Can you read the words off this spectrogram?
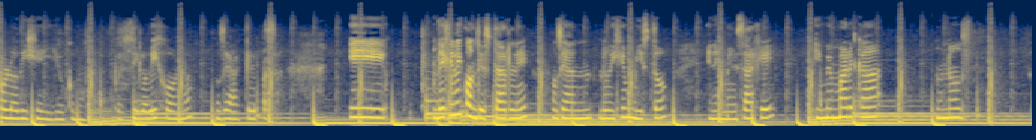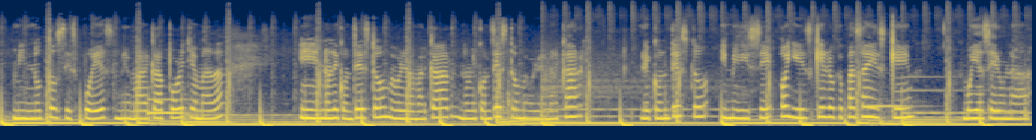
o lo dije? Y yo como, pues sí lo dijo, ¿no? O sea, ¿qué le pasa? Y dejé de contestarle, o sea, lo dije en visto en el mensaje y me marca unos minutos después, me marca por llamada y no le contesto, me vuelve a marcar, no le contesto, me vuelve a marcar, le contesto y me dice, oye, es que lo que pasa es que voy a hacer una,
